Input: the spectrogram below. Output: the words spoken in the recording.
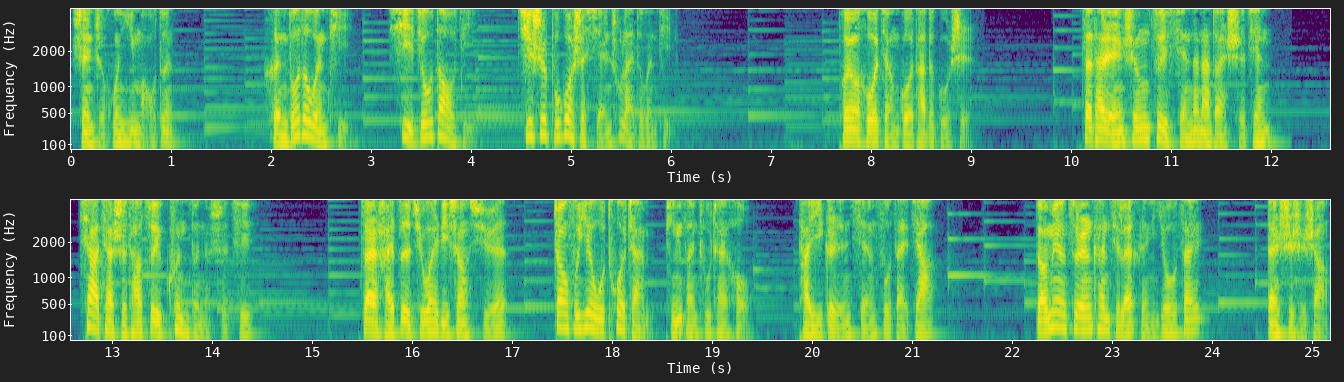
甚至婚姻矛盾。很多的问题，细究到底，其实不过是闲出来的问题。朋友和我讲过他的故事，在他人生最闲的那段时间。恰恰是她最困顿的时期，在孩子去外地上学，丈夫业务拓展频繁出差后，她一个人闲赋在家。表面虽然看起来很悠哉，但事实上，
